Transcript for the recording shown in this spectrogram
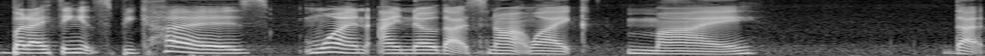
But I think it's because one, I know that's not like my that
